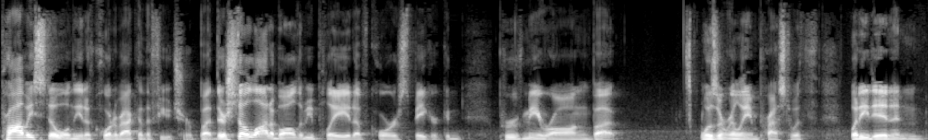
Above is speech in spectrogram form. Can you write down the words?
probably still will need a quarterback of the future, but there's still a lot of ball to be played. Of course, Baker could prove me wrong, but wasn't really impressed with what he did. And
